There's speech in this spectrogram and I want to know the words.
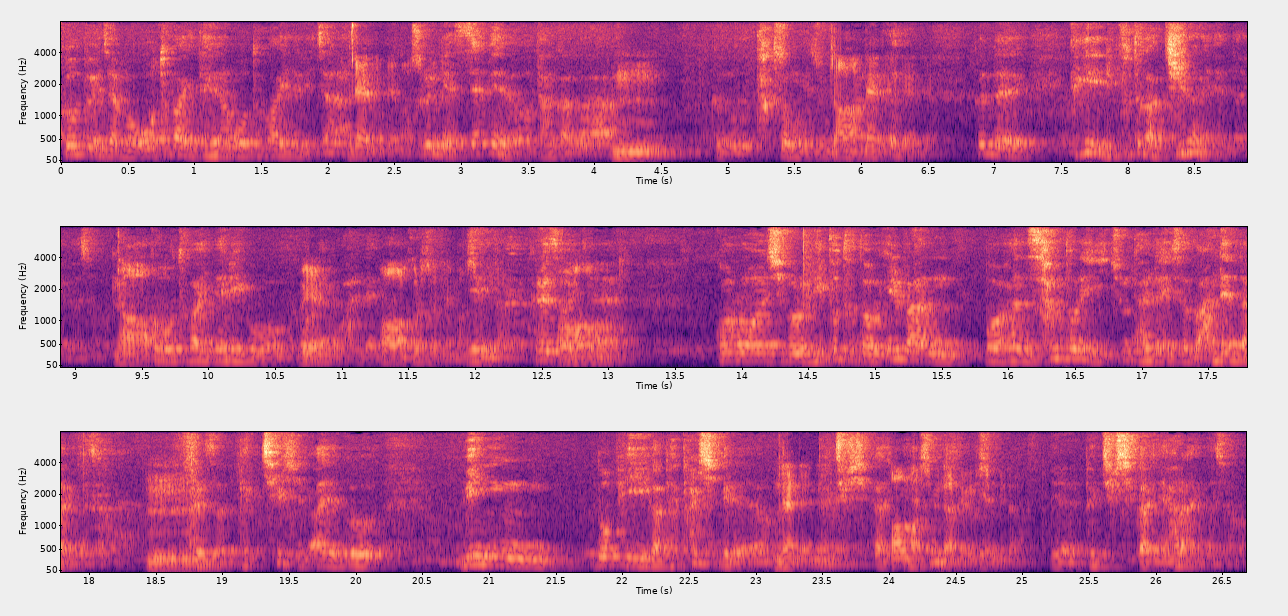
그것도 이제 뭐 오토바이 대형 오토바이들 있잖아요. 네, 네, 네, 맞습니다. 그런 게 세대요 단가가 음. 그 탁송해주고. 아, 네 네네네. 근데 그게 리프트가 길어야 된다 이거죠. 아. 그 오토바이 내리고 예. 올리고 하려면. 어, 그렇죠. 네, 맞습니다. 예, 예. 그래서 어. 이제 그런 식으로 리프트도 일반 뭐 한 3분의 2쯤 달려 있어도 안 된다 이거죠. 음. 그래서 170 아니 그윙 높이가 180이래요. 네네네. 170까지. 어, 맞습니다. 네, 그렇습니다. 예, 예 170까지 하라 이거죠.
